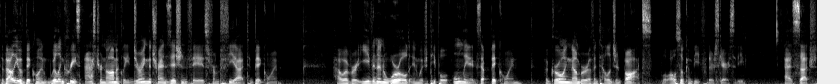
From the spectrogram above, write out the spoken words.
The value of Bitcoin will increase astronomically during the transition phase from fiat to Bitcoin. However, even in a world in which people only accept Bitcoin, a growing number of intelligent bots will also compete for their scarcity. As such,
